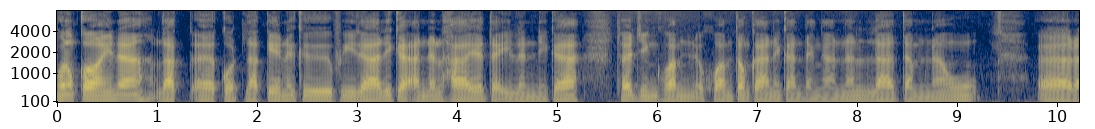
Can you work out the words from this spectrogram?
วลกอยนะหลักกฎหลักเกณฑ์ก็คือฟีดาลิกะอันนันฮายตะอิลันนิกะถ้าจริงความความต้องการในการแต่งงานนั้นลาตัมนาอุเอ่อไร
